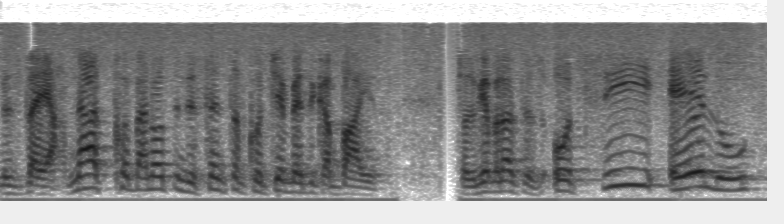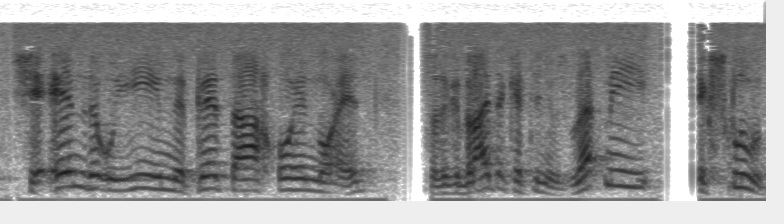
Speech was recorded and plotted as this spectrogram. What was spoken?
mizbeach, not korbanot in the sense of kodesh bedek So the Gemara says, "Otzi elu she'en reuyim nepetach ohen moed." So the Gemara continues. Let me exclude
